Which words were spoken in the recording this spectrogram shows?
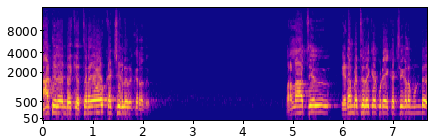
நாட்டில் இன்றைக்கு எத்தனையோ கட்சிகள் இருக்கிறது. வரலாற்றில் இடம்பெற்றிருக்கக்கூடிய கட்சிகளும் உண்டு.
